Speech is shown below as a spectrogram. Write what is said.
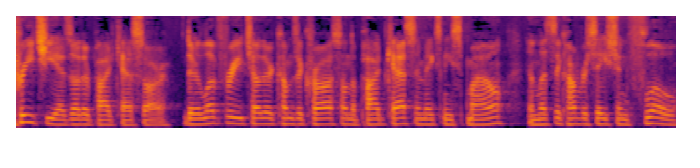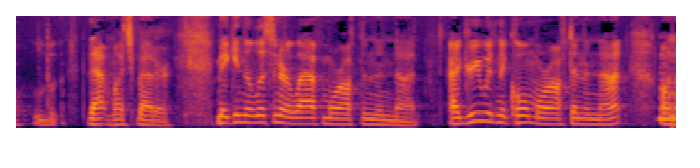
preachy as other podcasts are. Their love for each other comes across on the podcast and makes me smile and lets the conversation flow that much better, making the listener laugh more often than not. I agree with Nicole more often than not on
